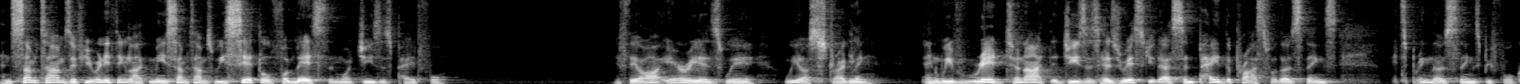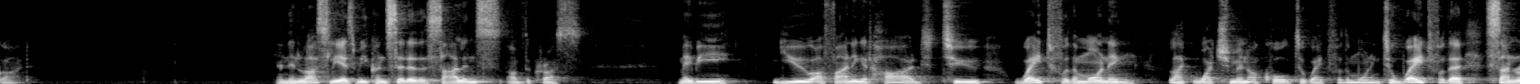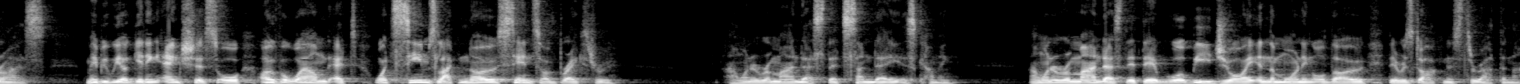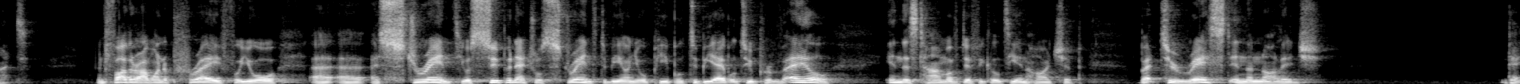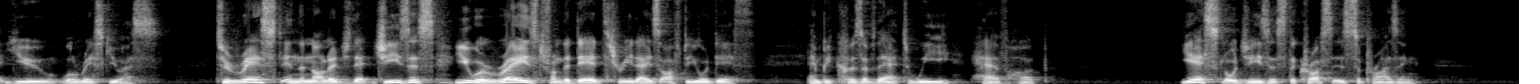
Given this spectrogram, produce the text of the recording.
And sometimes, if you're anything like me, sometimes we settle for less than what Jesus paid for if there are areas where we are struggling and we've read tonight that Jesus has rescued us and paid the price for those things, let's bring those things before God. And then, lastly, as we consider the silence of the cross, maybe you are finding it hard to wait for the morning like watchmen are called to wait for the morning, to wait for the sunrise Maybe we are getting anxious or overwhelmed at what seems like no sense of breakthrough. I want to remind us that Sunday is coming. I want to remind us that there will be joy in the morning, although there is darkness throughout the night. And Father, I want to pray for your uh, uh, strength, your supernatural strength to be on your people, to be able to prevail in this time of difficulty and hardship, but to rest in the knowledge that you will rescue us. To rest in the knowledge that Jesus, you were raised from the dead three days after your death. And because of that, we have hope. Yes, Lord Jesus, the cross is surprising.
